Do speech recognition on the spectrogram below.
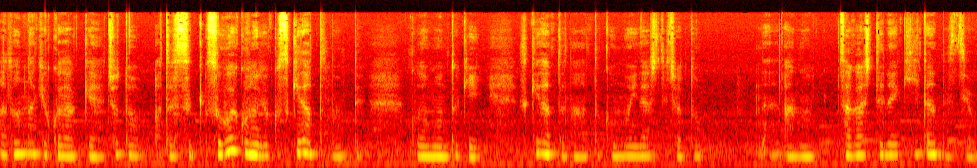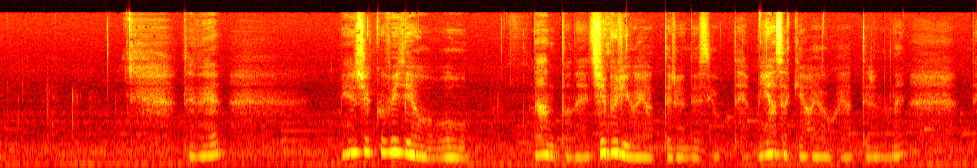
あどんな曲だっけ？ちょっと私すごいこの曲好きだったなって子供の時好きだったなとか思い出してちょっとあの探してね聞いたんですよ。でねミュージックビデオをなんとねジブリがやってるんですよ。で宮崎駿がやってるのね。で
